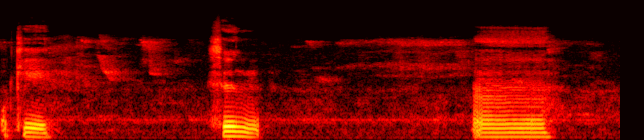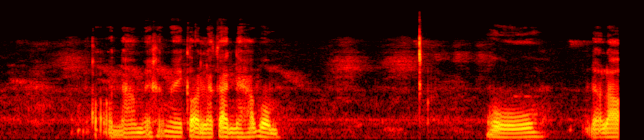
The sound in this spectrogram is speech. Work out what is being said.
โอเค ซึ่ง เอ่อขอเอาน้ำไว้ข้างในก่อนแล้วกันนะครับผมโหเดี๋ยวเรา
